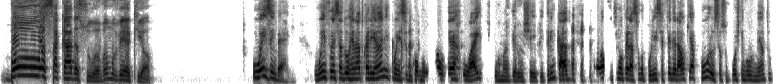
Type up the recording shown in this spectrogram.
Boa sacada sua. Vamos ver aqui, ó. O Eisenberg, o influenciador Renato Cariani, conhecido como Walter White, por manter um shape trincado, é de uma operação da Polícia Federal que apura o seu suposto envolvimento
